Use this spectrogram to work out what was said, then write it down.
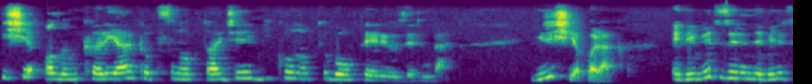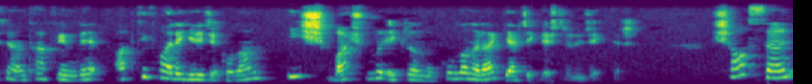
işe alım kariyer kapısı.cbiko.gov.tr üzerinden. Giriş yaparak e-devlet üzerinde belirtilen takvimde aktif hale gelecek olan iş başvuru ekranını kullanarak gerçekleştirilecektir. Şahsen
